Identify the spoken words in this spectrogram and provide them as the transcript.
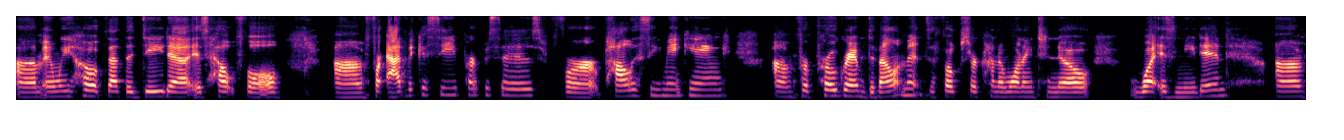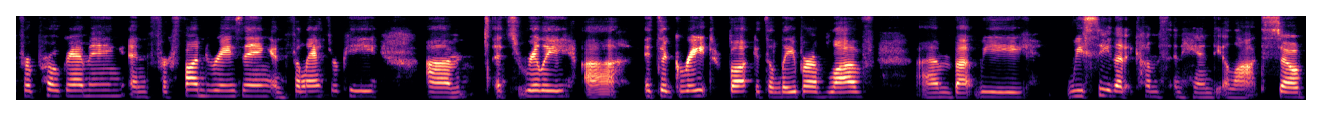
Um, and we hope that the data is helpful um, for advocacy purposes, for policy making, um, for program development. So folks are kind of wanting to know what is needed um, for programming and for fundraising and philanthropy. Um, it's really uh, it's a great book. It's a labor of love, um, but we we see that it comes in handy a lot. So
